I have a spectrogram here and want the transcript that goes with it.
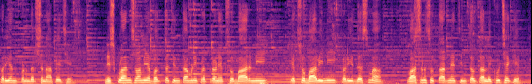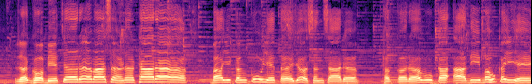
પર્યંત પણ દર્શન આપે છે. નિષ્કુળાન સ્વામીએ ભક્ત ચિંતામણી પ્રકરણ એકસો બારની, એકસો બાવીની કડી દસમાં વાસણ સુતારને ચિંતવતા લખ્યું છે કે, રઘો બેચર વાસણ ઠારા, બાઈ કંકુએ તજો સંસાર. ઠક્કર ઉકા આદિ બહુ કહીએ,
